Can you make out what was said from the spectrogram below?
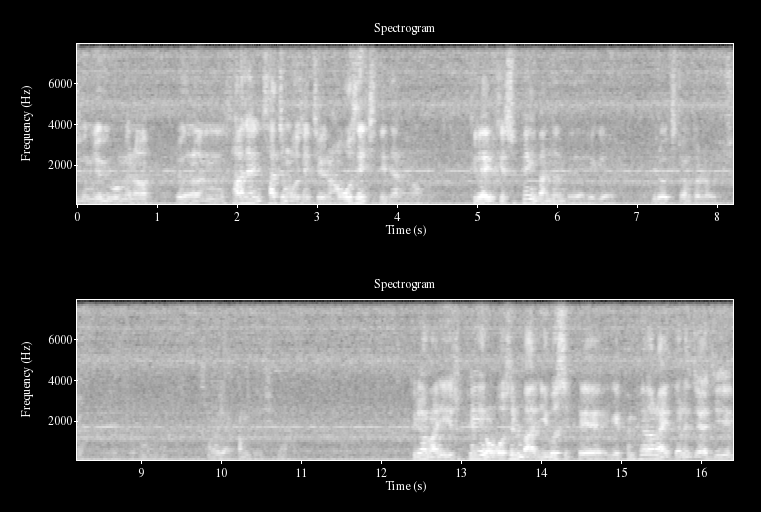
지금 여기 보면은 여기는 4cm, 4.5cm, 여기는 한 5cm 되잖아요. 그래야 이렇게 수평이 맞는데 여기 이렇게 좀 보면은 손을 약간 들이시고 그래야만 이 수평이 옷을 마- 입었을 때 이게 편편하게 떨어져야지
